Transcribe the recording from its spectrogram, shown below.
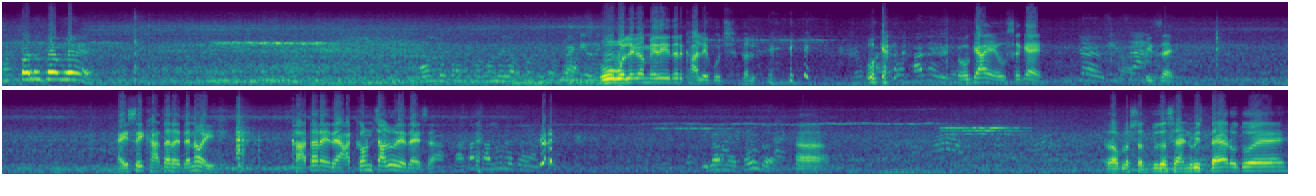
सत्तर रुपए हुए बोल देता हूं तो बनेगा कभी होगा। वो बोलेगा मेरे इधर खा ले कुछ कल। वो क्या? वो क्या है? उसका क्या है? है? पिज्जा है। ऐसे ही खाता रहता है ना भाई। खाता रहता है अकाउंट चालू रहता है ऐसा। खाता चालू रहता है। इधर मैं हा। तर आपला सद्दूचा सँडविच तयार होतोय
